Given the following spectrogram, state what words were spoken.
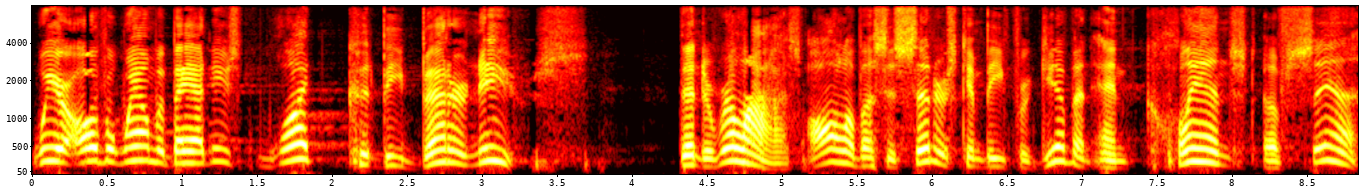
We are overwhelmed with bad news. What could be better news than to realize all of us as sinners can be forgiven and cleansed of sin?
